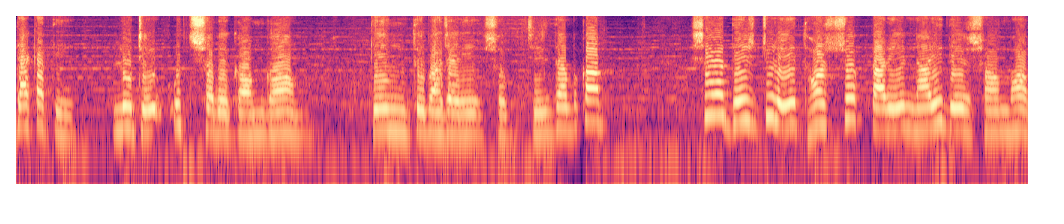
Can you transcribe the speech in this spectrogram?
ডাকাতি, লুটে উৎসবে গম গম। কিন্তু বাজারে সবজির দাম কম। সারা দেশ জুড়ে ধর্ষক পারে নারীদের সম্ভব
